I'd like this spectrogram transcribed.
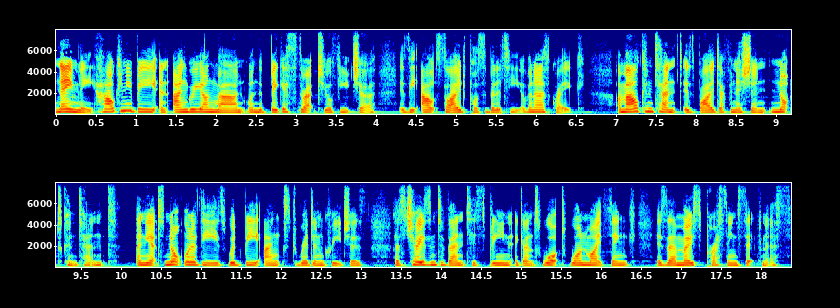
Namely, how can you be an angry young man when the biggest threat to your future is the outside possibility of an earthquake? A malcontent is by definition not content, and yet not one of these would be angst ridden creatures has chosen to vent his spleen against what one might think is their most pressing sickness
